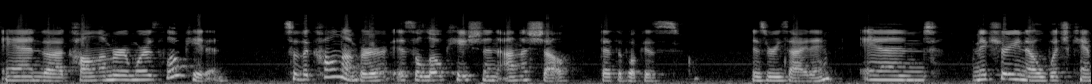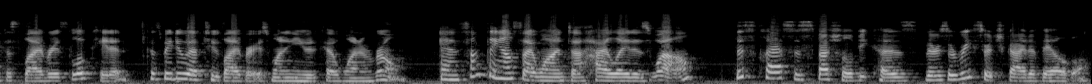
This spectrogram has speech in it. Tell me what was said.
and a call number and where it's located. So the call number is the location on the shelf that the book is, is residing. And make sure you know which campus library is located, because we do have two libraries, one in Utica, one in Rome. And something else I want to highlight as well. This class is special because there's a research guide available.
